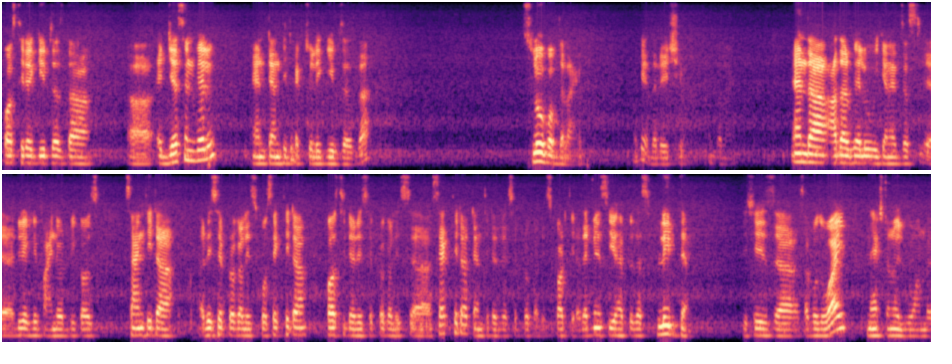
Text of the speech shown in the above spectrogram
Cos theta gives us the uh, adjacent value. And tan theta actually gives us the slope of the line. Okay, the ratio of the line. And the other value we can just uh, directly find out because sin theta reciprocal is cosec theta cos theta reciprocal is uh, sec theta, tan theta reciprocal is cot theta. That means you have to just split them. This is uh, suppose y, next one will be 1 by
